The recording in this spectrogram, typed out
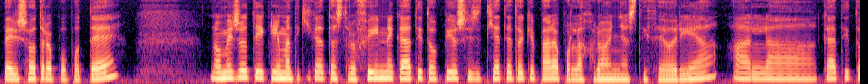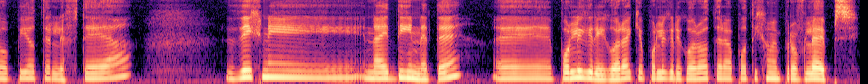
περισσότερο από ποτέ. Νομίζω ότι η κλιματική καταστροφή είναι κάτι το οποίο συζητιέται εδώ και πάρα πολλά χρόνια στη θεωρία, αλλά κάτι το οποίο τελευταία δείχνει να εντείνεται ε, πολύ γρήγορα και πολύ γρηγορότερα από ό,τι είχαμε προβλέψει.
